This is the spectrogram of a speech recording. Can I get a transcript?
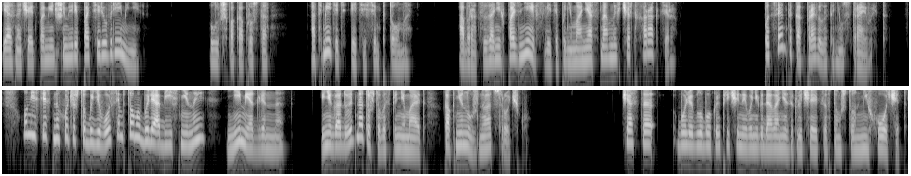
и означает по меньшей мере потерю времени. Лучше пока просто отметить эти симптомы, а браться за них позднее в свете понимания основных черт характера. Пациента, как правило, это не устраивает. Он, естественно, хочет, чтобы его симптомы были объяснены немедленно и негодует на то, что воспринимает как ненужную отсрочку. Часто более глубокая причина его негодования заключается в том, что он не хочет,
